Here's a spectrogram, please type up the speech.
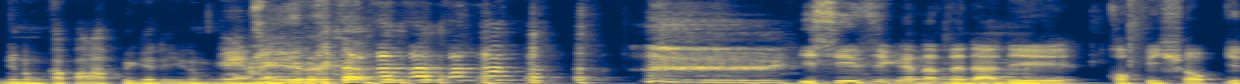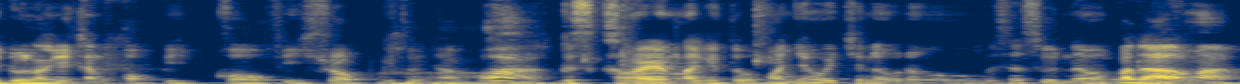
minum kapal api gak diinum kene gitu kan isi sih kan ada Hmm. di coffee shop judulnya kan coffee coffee shop gitu Hmm. wah geus keren lah gitu manya we cenah urang ngomong bahasa Sunda padahal mah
